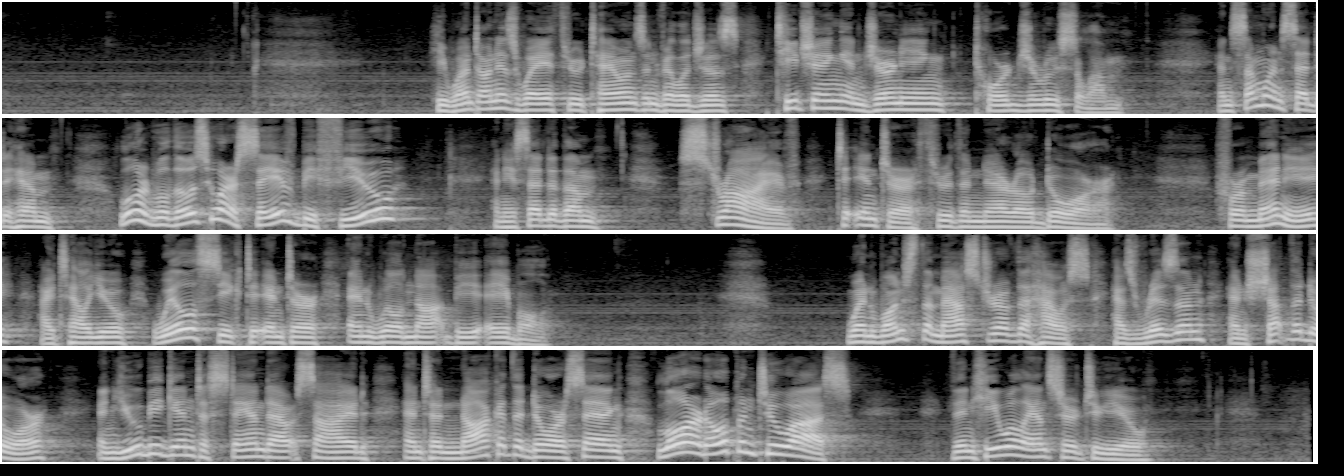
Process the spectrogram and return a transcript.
He went on his way through towns and villages, teaching and journeying toward Jerusalem. And someone said to him, Lord, will those who are saved be few? And he said to them, Strive to enter through the narrow door. For many, I tell you, will seek to enter and will not be able. When once the master of the house has risen and shut the door, and you begin to stand outside and to knock at the door, saying, Lord, open to us, then he will answer to you,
